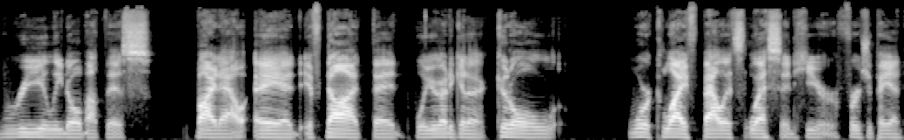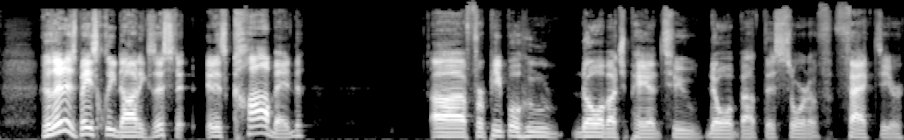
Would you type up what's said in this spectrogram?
really know about this by now. And if not, then, well, you're going to get a good old work life balance lesson here for Japan. Because it is basically non existent. It is common uh, for people who know about Japan to know about this sort of fact here.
